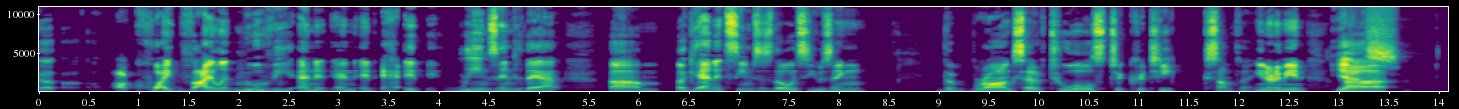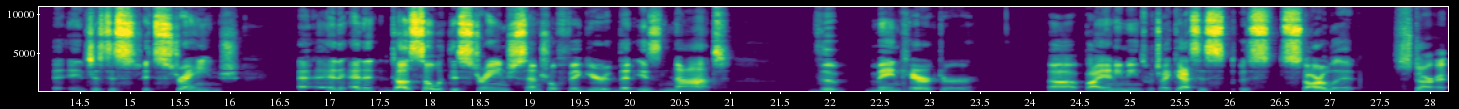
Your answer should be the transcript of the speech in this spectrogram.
a, a quite violent movie and it and it it, it leans into that um, again it seems as though it's using the wrong set of tools to critique something you know what i mean yes uh, it just is it's strange and and it does so with this strange central figure that is not the main character uh, by any means, which I guess is, is Starlet. Star it.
